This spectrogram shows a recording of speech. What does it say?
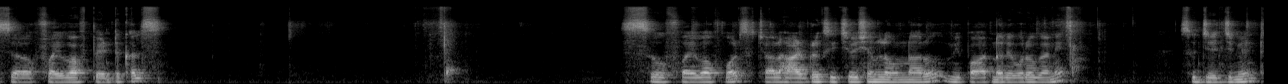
Yes five of pentacles. So five of swords చాలా హార్డ్ బ్రేక్ సిచ్యువేషన్లో ఉన్నారు. మీ పార్ట్నర్ ఎవరో కానీ so judgement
